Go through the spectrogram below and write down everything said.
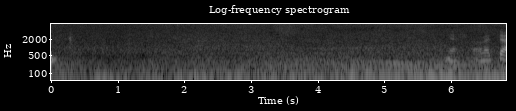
เนี่ยเอาละจ้ะ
